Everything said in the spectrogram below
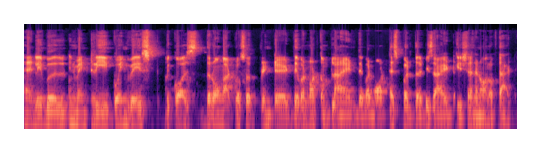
and label inventory going waste because the wrong artworks were printed they were not compliant they were not as per the desired location and all of that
